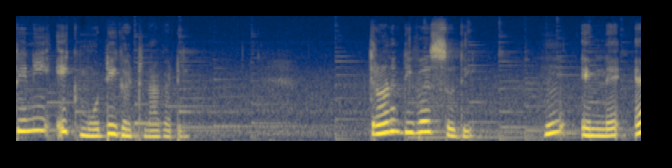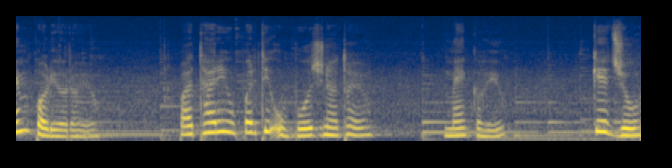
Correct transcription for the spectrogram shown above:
તેની એક મોટી ઘટના ઘટી. ત્રણ દિવસ સુધી હું એમને એમ પડ્યો રહ્યો. પથારી ઉપરથી ઊભો જ ન થયો. મેં કહ્યું કે જો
